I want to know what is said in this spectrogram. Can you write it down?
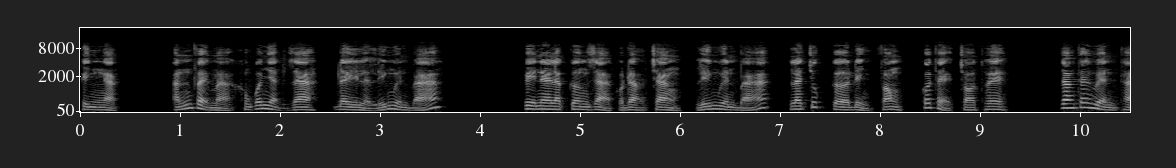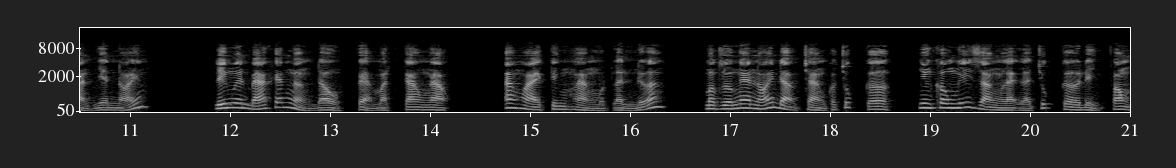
kinh ngạc. Hắn vậy mà không có nhận ra đây là Lý Nguyên Bá. Vị này là cường giả của đạo tràng, Lý Nguyên Bá, là trúc cờ đỉnh phong, có thể cho thuê. Giang Thái Huyền thản nhiên nói. Lý Nguyên Bá khẽ ngẩng đầu, vẻ mặt cao ngạo. A Hoài kinh hoàng một lần nữa. Mặc dù nghe nói đạo tràng có trúc cơ, nhưng không nghĩ rằng lại là trúc cơ đỉnh phong.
